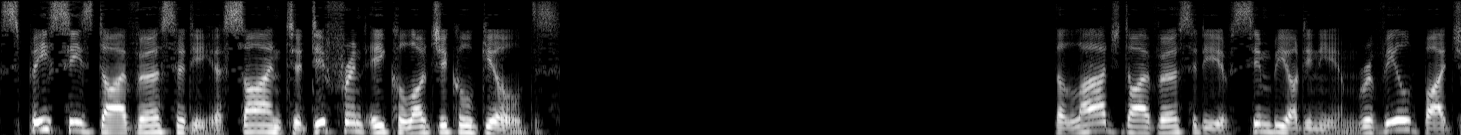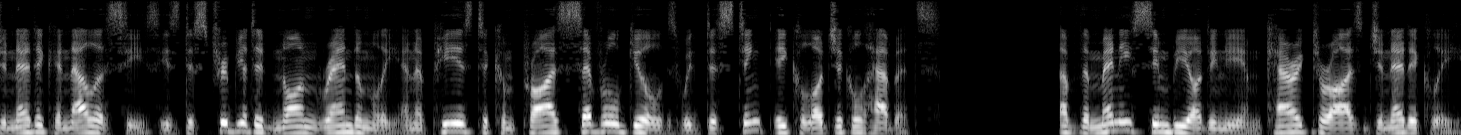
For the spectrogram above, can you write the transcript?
Species diversity assigned to different ecological guilds The large diversity of Symbiodinium revealed by genetic analyses is distributed non-randomly and appears to comprise several guilds with distinct ecological habits. Of the many Symbiodinium characterized genetically,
